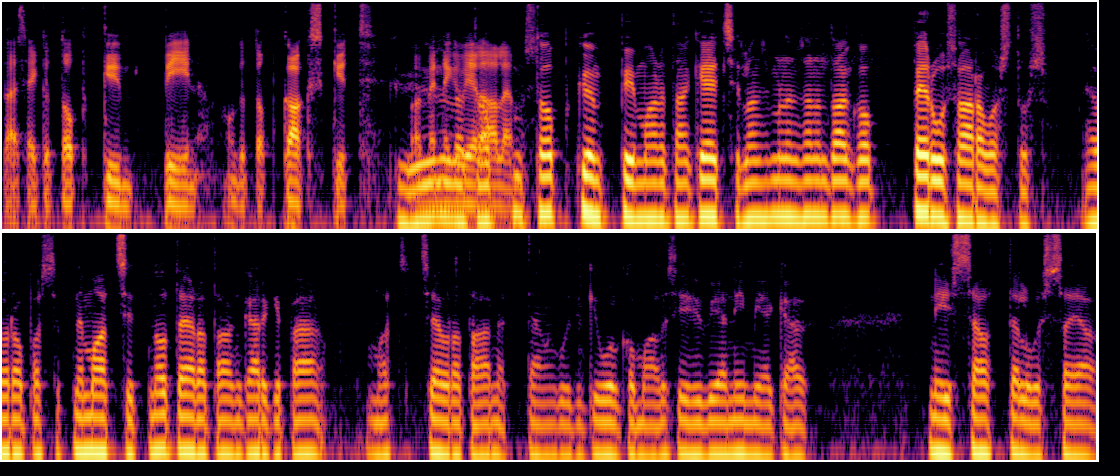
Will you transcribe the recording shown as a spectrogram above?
pääseekö top 10, onko top 20 Kyllä, vai mennäänkö vielä top, alemmas? top 10 mahdotaan Cageilla on semmoinen sanotaanko perusarvostus Euroopassa, että ne matsit noterataan kärkipään matsit seurataan, että täällä on kuitenkin ulkomaalaisia hyviä nimiä käy niissä otteluissa ja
